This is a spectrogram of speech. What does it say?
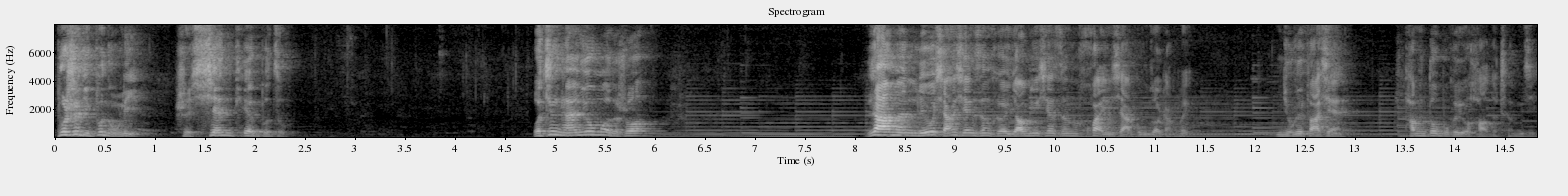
不是你不努力，是先天不足。我经常幽默的说，让我们刘翔先生和姚明先生换一下工作岗位，你就会发现。他们都不会有好的成绩，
